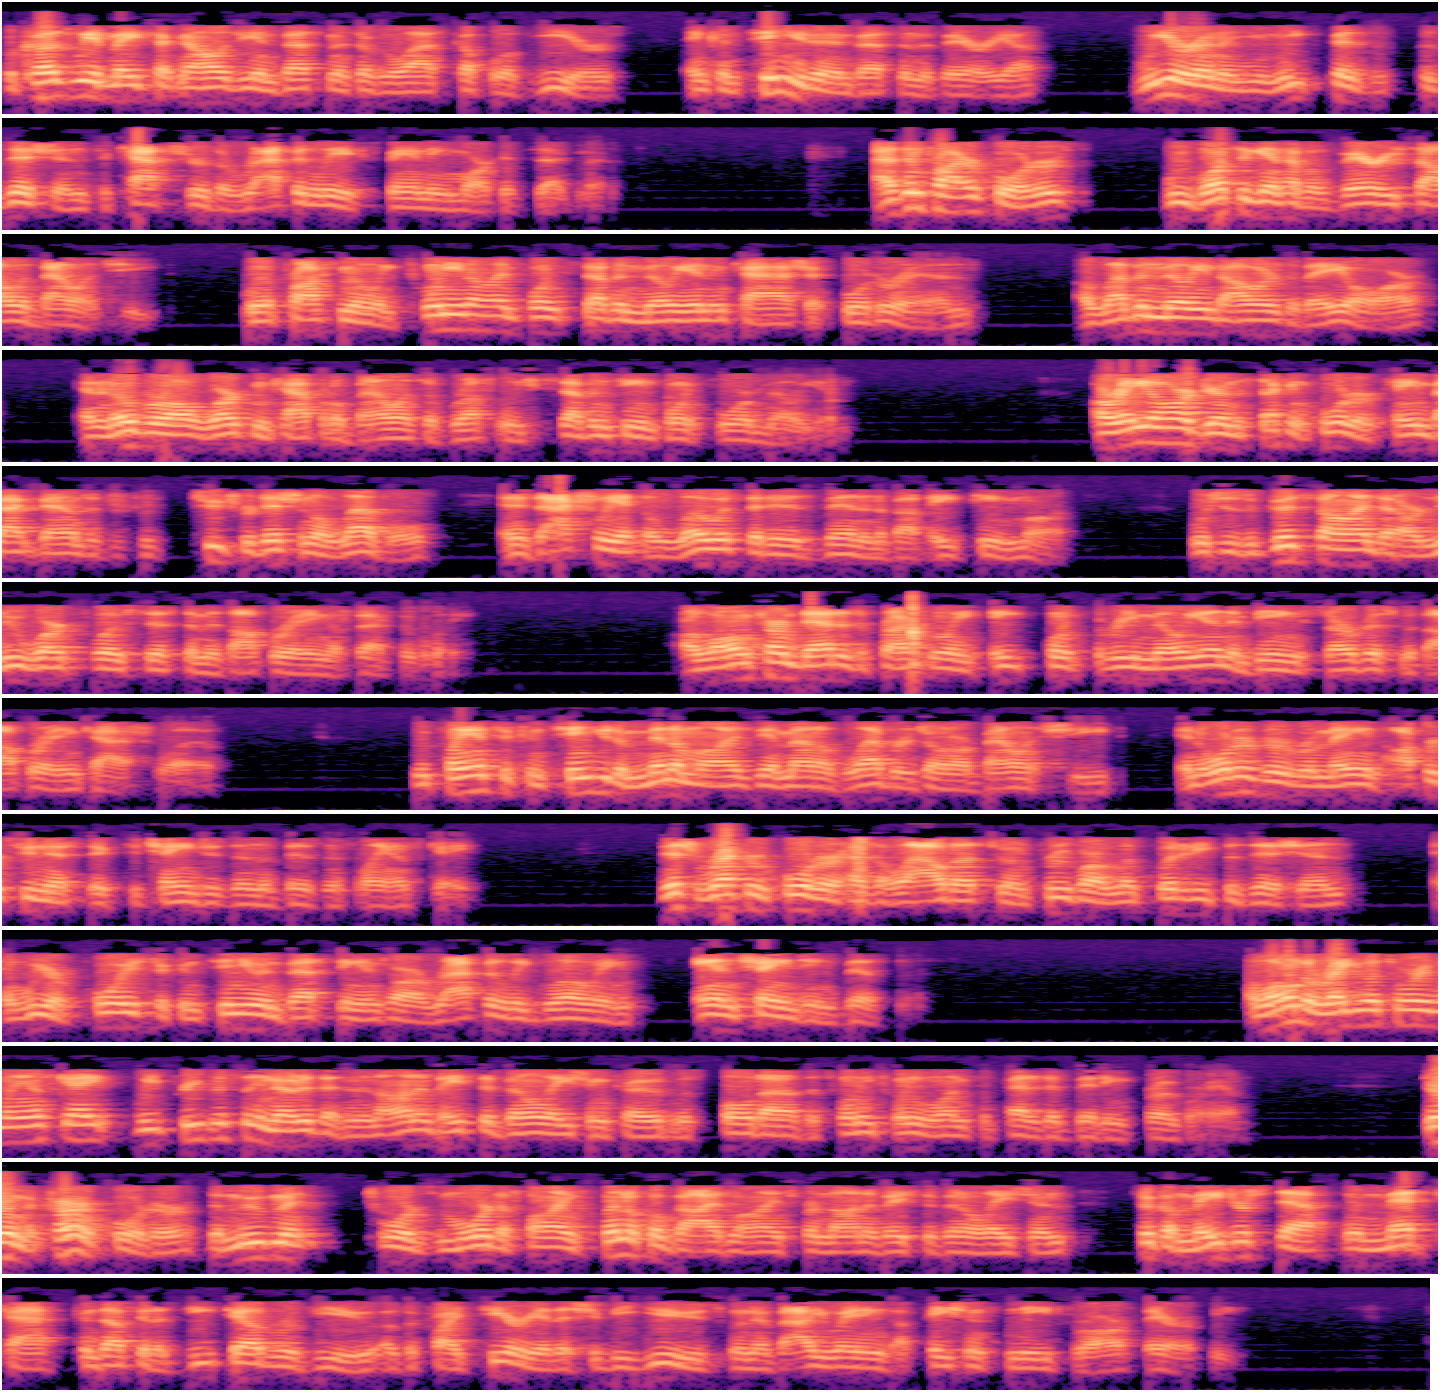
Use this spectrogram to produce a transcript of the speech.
Because we have made technology investments over the last couple of years and continue to invest in this area, we are in a unique position to capture the rapidly expanding market segment. As in prior quarters, we once again have a very solid balance sheet with approximately 29.7 million in cash at quarter end, $11 million of AR, and an overall working capital balance of roughly 17.4 million. Our AR during the second quarter came back down to traditional levels and is actually at the lowest that it has been in about 18 months, which is a good sign that our new workflow system is operating effectively. Our long-term debt is approximately 8.3 million and being serviced with operating cash flow. We plan to continue to minimize the amount of leverage on our balance sheet in order to remain opportunistic to changes in the business landscape. This record quarter has allowed us to improve our liquidity position, and we are poised to continue investing into our rapidly growing and changing business. Along the regulatory landscape, we previously noted that the non-invasive ventilation code was pulled out of the 2021 competitive bidding program. During the current quarter, the movement towards more defined clinical guidelines for non-invasive ventilation took a major step when MedCAC conducted a detailed review of the criteria that should be used when evaluating a patient's need for our therapy.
